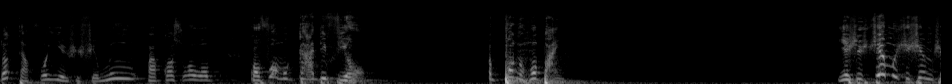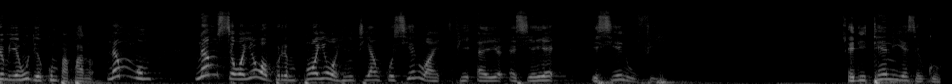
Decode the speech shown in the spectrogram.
dɔktafoɔ yɛ nhwehwɛmu pakɔ so wɔwɔ kɔfoɔ mo gaade fie hɔ ɛbɔ ne ho ban yɛhwehwɛ mu hwehwɛ mu hwɛ mu yɛho deɛ kum papa no. Na mmom nam sɛ wɔyɛ wɔ berempɔn yɛ wɔ hene ti ankɔsie no wɔ fie ɛyɛ asieɛ yɛsie no wɔ fie ɛdi ten years ago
